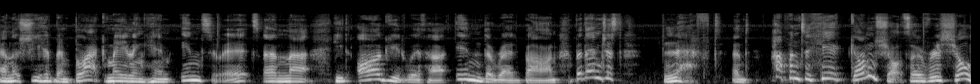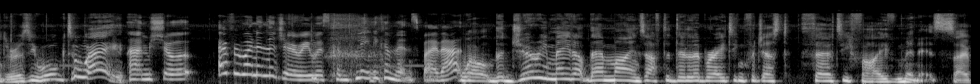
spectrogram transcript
and that she had been blackmailing him into it and that he'd argued with her in the Red Barn, but then just left and happened to hear gunshots over his shoulder as he walked away. I'm sure everyone in the jury was completely convinced by that. Well, the jury made up their minds after deliberating for just 35 minutes, so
